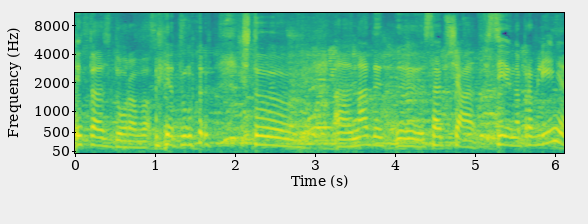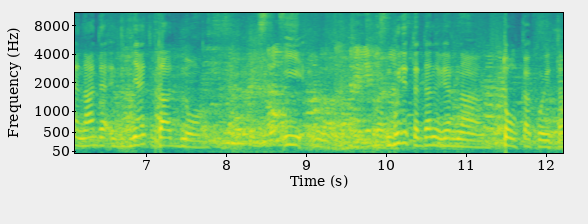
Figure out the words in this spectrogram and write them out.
это здорово. Я думаю, что надо э, сообща все направления надо объединять в одно. И э, будет тогда, наверное, толк какой-то.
